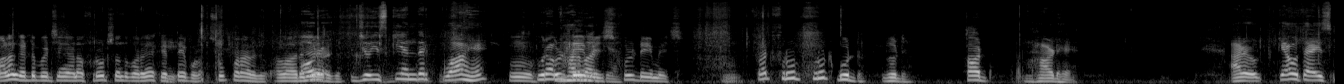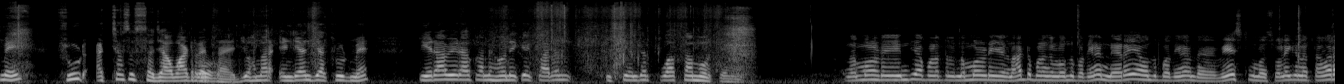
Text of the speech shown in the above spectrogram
हम्म। பழம் கெட்டு போயிடுச்சுங்க ஆனால் ஃப்ரூட்ஸ் வந்து பாருங்கள் கெட்டே போகல சூப்பராக இருக்குது அவ்வளோ அருமையாக இருக்குது और जो इसके अंदर कुआ है ம் पूरा फुल भर भर डैमेज के full damage but fruit fruit good good hard hard है और क्या होता है इसमें फ्रूट अच्छा से सजावट रहता है जो हमारा इंडियन जैक फ्रूट में टेरा वेरा का न होने के कारण इसके अंदर कुआ कम होते हैं நம்மளுடைய இந்தியா பழத்தில் நம்மளுடைய நாட்டு பழங்கள் வந்து பார்த்திங்கன்னா நிறைய வந்து பார்த்திங்கன்னா இந்த வேஸ்ட் நம்ம சொலைகளை தவிர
